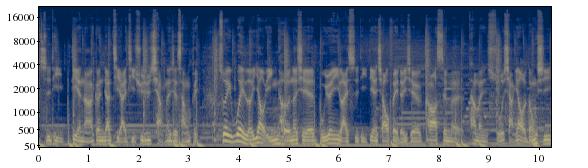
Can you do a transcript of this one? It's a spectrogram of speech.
实体店啊，跟人家挤来挤去去抢那些商品。所以为了要迎合那些不愿意来实体店消费的一些 customer，他们所想要的东西。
